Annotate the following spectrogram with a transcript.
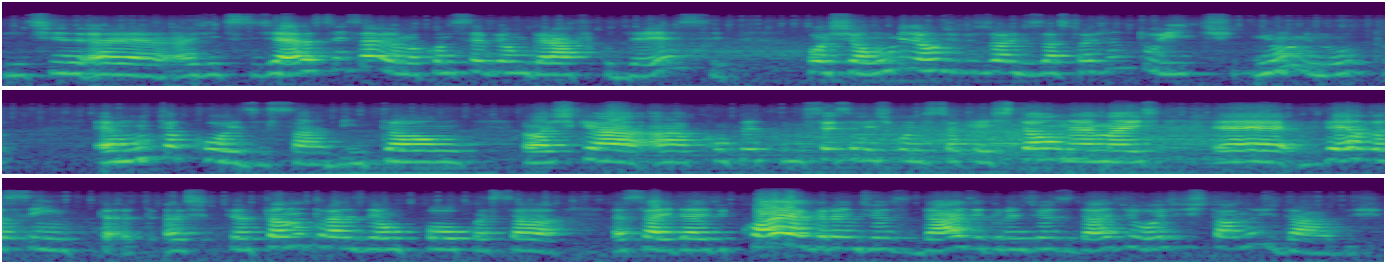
A gente, é, a gente gera sem saber, mas quando você vê um gráfico desse, poxa, um milhão de visualizações no tweet em um minuto é muita coisa, sabe? Então, eu acho que a, a não sei se eu respondi essa questão, né? Mas é, vendo assim, tentando trazer um pouco essa, essa ideia de qual é a grandiosidade, a grandiosidade hoje está nos dados.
